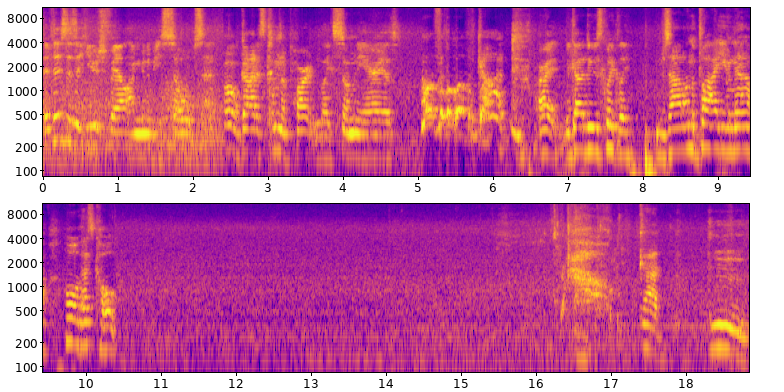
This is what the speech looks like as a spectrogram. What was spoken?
If this is a huge fail, I'm gonna be so upset. Oh god, it's coming apart in like so many areas. Oh, for the love of God! All right, we gotta do this quickly. I'm just out on the bayou now. Oh, that's cold. Oh, God. Hmm.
